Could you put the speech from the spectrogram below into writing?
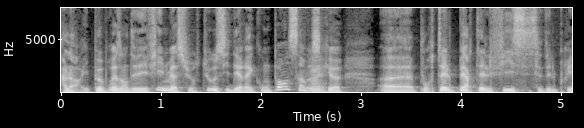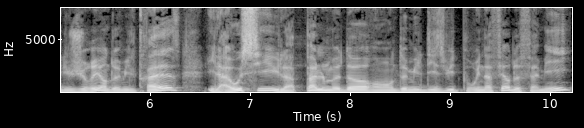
alors, il peut présenter des films, mais surtout aussi des récompenses, hein, parce que euh, pour Tel Père, Tel Fils, c'était le prix du jury en 2013. Il a aussi eu la Palme d'Or en 2018 pour Une affaire de famille.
